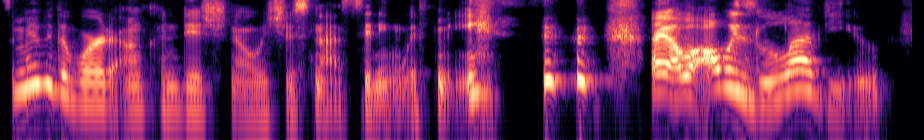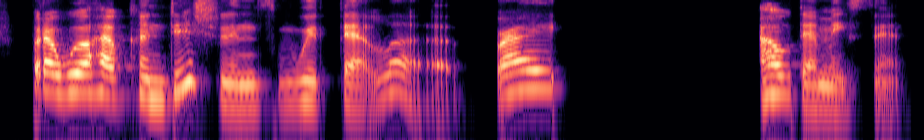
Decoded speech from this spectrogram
So maybe the word unconditional is just not sitting with me. like I will always love you, but I will have conditions with that love, right? I hope that makes sense.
